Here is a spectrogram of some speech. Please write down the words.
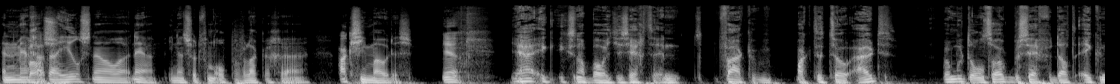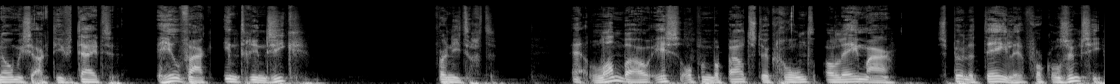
En men gaat daar heel snel nou ja, in een soort van oppervlakkige actiemodus. Ja, ja ik, ik snap wel wat je zegt. En vaak pakt het zo uit. We moeten ons ook beseffen dat economische activiteit heel vaak intrinsiek vernietigt. Landbouw is op een bepaald stuk grond alleen maar spullen telen voor consumptie.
